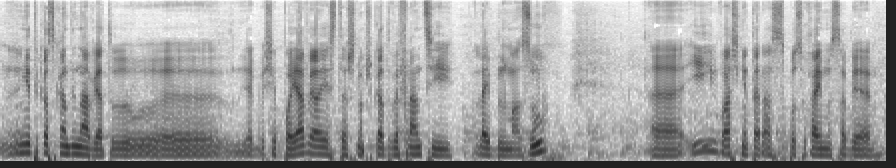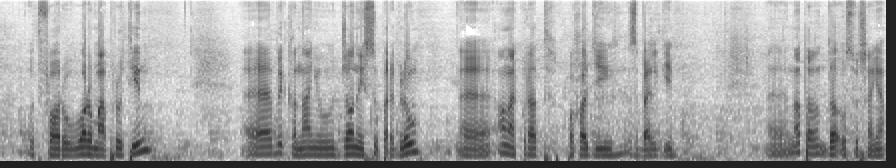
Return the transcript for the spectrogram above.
nie tylko Skandynawia tu e, jakby się pojawia, jest też na przykład we Francji label Mazu. E, I właśnie teraz posłuchajmy sobie utworu Warm Up Routine e, w wykonaniu Johnny Superglue. On akurat pochodzi z Belgii. E, no to do usłyszenia.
